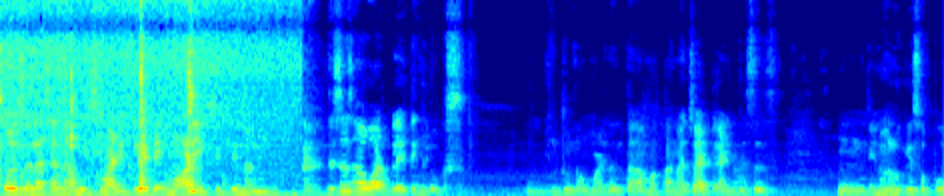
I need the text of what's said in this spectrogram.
ಸೊ ಇದನ್ನೆಲ್ಲ ಚೆನ್ನಾಗಿ ಮಿಕ್ಸ್ ಮಾಡಿ ಪ್ಲೇಟಿಂಗ್ ಮಾಡಿ ಸಿಗ್ತೀನಿ ನಾನು this is how our plating looks ಇದು ನಾವು ಮಾಡಿದಂಥ makhana chaat and this is ಇನ್ನೂ ನುಗ್ಗೆ ಸೊಪ್ಪು.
